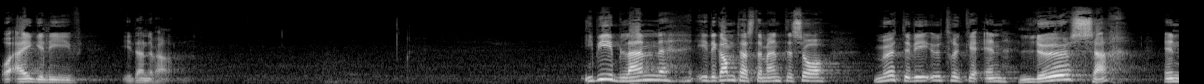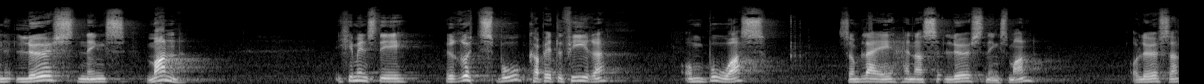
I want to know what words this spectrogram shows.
og eget liv i denne verden. I Bibelen, i Det gamle testamentet, så møter vi uttrykket 'en løser', en løsningsmann. Ikke minst i Ruths bok, kapittel 4, om Boas, som ble hennes løsningsmann og løser.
